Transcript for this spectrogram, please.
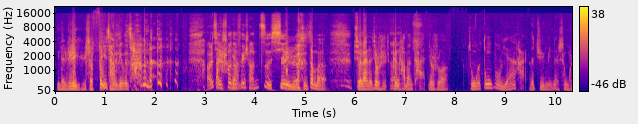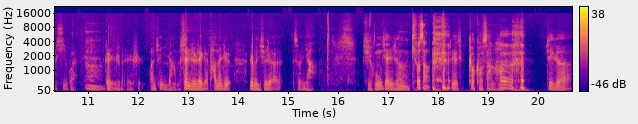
你的日语是非常流畅的。而且说的非常自信，日语是这么学来的，就是跟他们侃，就是说中国东部沿海的居民的生活习惯，嗯，跟日本人是完全一样的。甚至这个他们这个日本学者说呀，许宏先生，Q 桑，这个 Q Q 桑哈，这个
